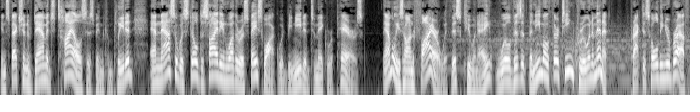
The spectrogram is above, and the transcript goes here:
Inspection of damaged tiles has been completed, and NASA was still deciding whether a spacewalk would be needed to make repairs. Emily's on fire with this Q&A. We'll visit the Nemo 13 crew in a minute. Practice holding your breath.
